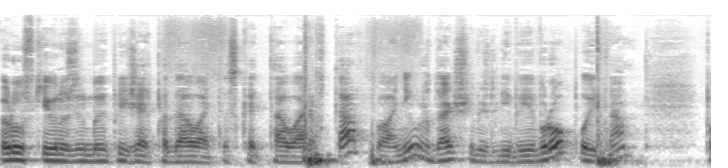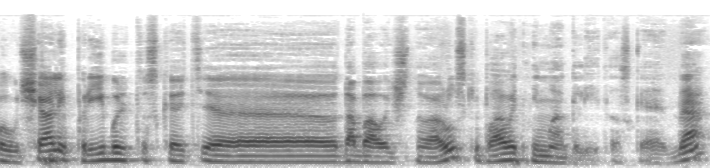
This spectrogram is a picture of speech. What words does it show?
русские вынуждены были приезжать подавать, так сказать, товары в Тарту, они уже дальше везли в Европу, и там получали прибыль, так сказать, э, добавочную, а русские плавать не могли, так сказать, да?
